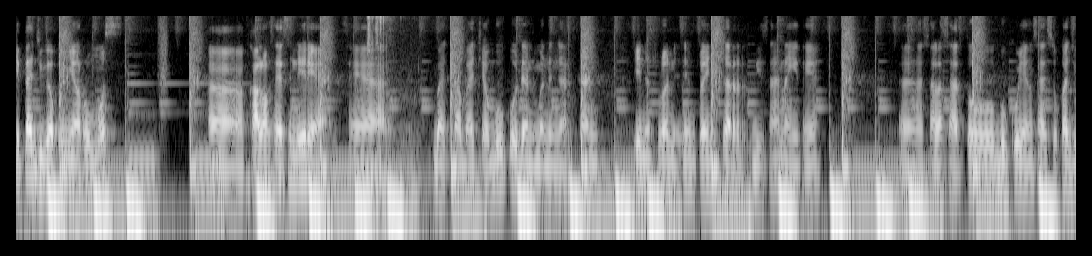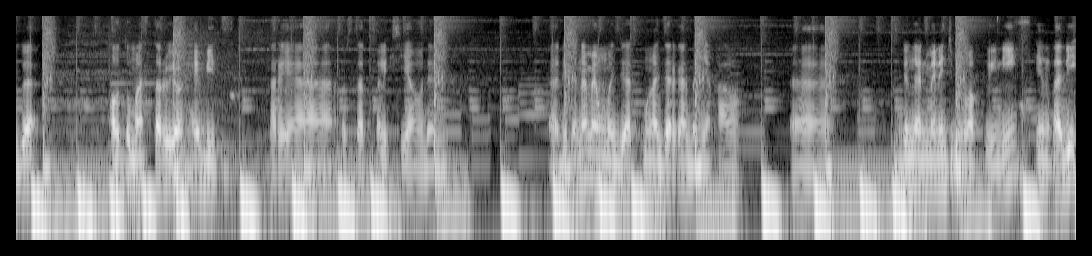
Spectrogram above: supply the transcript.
kita juga punya rumus. Uh, kalau saya sendiri ya, saya baca-baca buku dan mendengarkan influencer di sana gitu ya. Uh, salah satu buku yang saya suka juga How to Master Your Habits karya Ustadz Felix Yao dan uh, di sana memang mengajarkan banyak hal uh, dengan manajemen waktu ini yang tadi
